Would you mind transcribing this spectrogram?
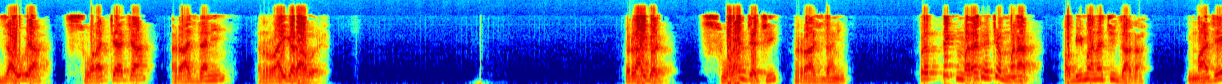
जाऊया स्वराज्याच्या राजधानी रायगडावर. रायगड स्वराज्याची राजधानी. प्रत्येक मराठ्याच्या मनात अभिमानाची जागा. माझे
